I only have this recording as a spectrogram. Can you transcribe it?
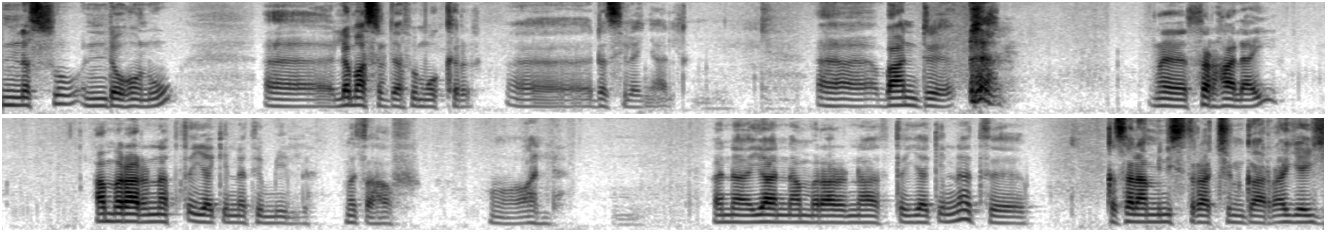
እነሱ እንደሆኑ ለማስረዳት ብሞክር ደስ ይለኛል። በአንድ ስርሃ ላይ አመራርና ተጠያቂነት የሚል መጽሐፍ አለ እና ያን አመራርና ተጠያቂነት ከሰላም ሚኒስትራችን ጋር አያይዤ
